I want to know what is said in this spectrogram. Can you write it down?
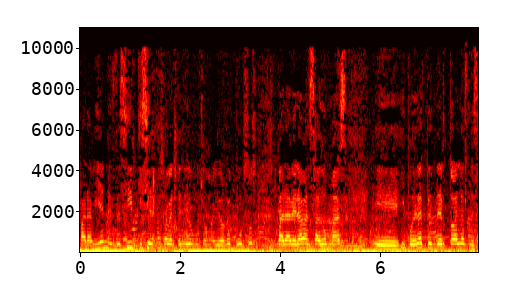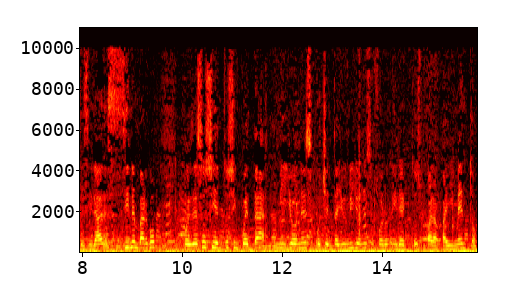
para bien, es decir, quisiéramos haber tenido mucho mayor recursos para haber avanzado más y poder atender todas las necesidades. Sin embargo, pues de esos 150 millones, 81 millones se fueron directos para pavimento,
